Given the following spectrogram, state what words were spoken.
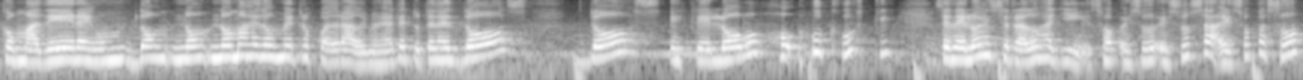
con madera en un dos, no, no más de dos metros cuadrados. Imagínate, tú tienes dos dos este, lobos husky, tenerlos encerrados allí. Eso, eso, eso, eso pasó.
